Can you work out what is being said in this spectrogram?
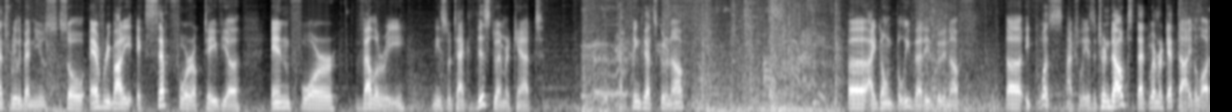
That's really bad news. So everybody except for Octavia and for Valerie needs to attack this Dweomercat. I think that's good enough. Uh, I don't believe that is good enough. Uh, it was, actually. As it turned out, that Dweomercat died a lot.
